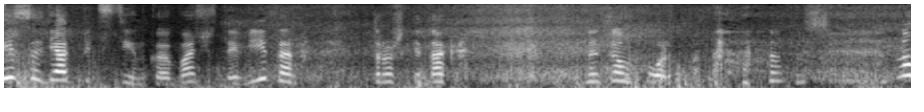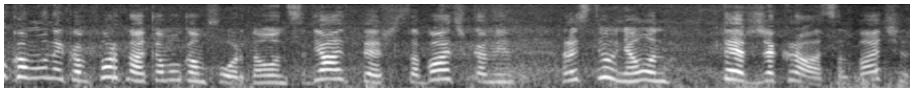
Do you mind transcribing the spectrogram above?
Всі сидять під стінкою, бачите, вітер трошки так некомфортно. Ну, кому не комфортно, а кому комфортно. Вон сидять теж з собачками. Растюня, он теж же краса, бачиш?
